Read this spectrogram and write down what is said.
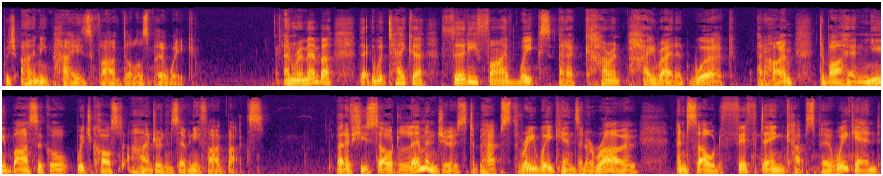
which only pays $5 per week. And remember that it would take her 35 weeks at a current pay rate at work at home to buy her new bicycle, which cost 175 bucks. But if she sold lemon juice to perhaps three weekends in a row and sold 15 cups per weekend,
